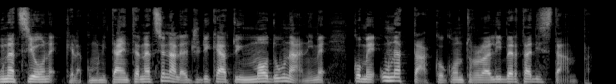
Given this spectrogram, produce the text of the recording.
Un'azione che la comunità internazionale ha giudicato in modo unanime come un attacco contro la libertà di stampa.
